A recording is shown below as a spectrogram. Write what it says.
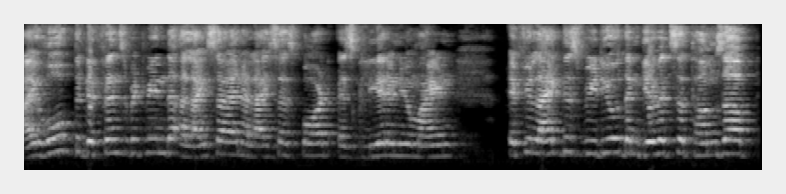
I hope the difference between the ELISA and ELISA spot is clear in your mind if you like this video then give it a thumbs up.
